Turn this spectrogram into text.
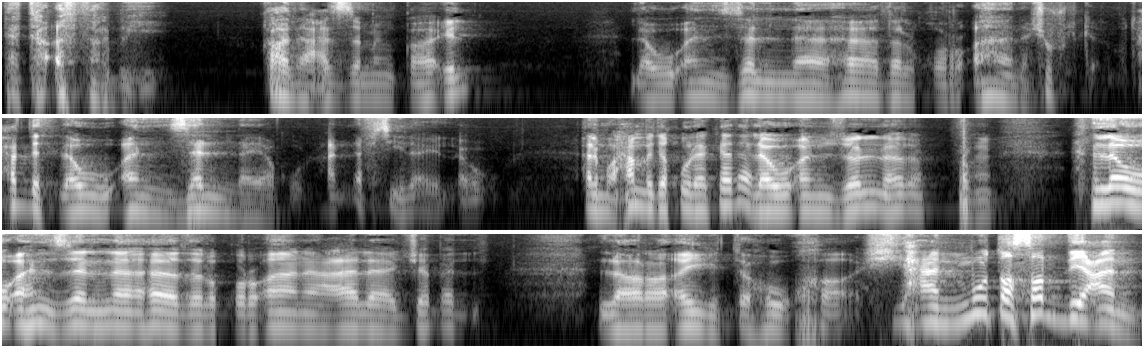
تتأثر به. قال عز من قائل لو أنزلنا هذا القرآن شوف المتحدث لو أنزلنا يقول عن نفسه لا إلا هو. هل محمد يقول هكذا؟ لو أنزلنا لو أنزلنا هذا القرآن على جبل لرأيته خاشعا متصدعا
